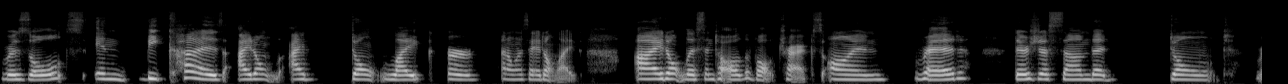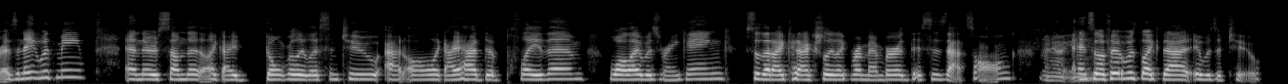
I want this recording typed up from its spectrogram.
results in because I don't I don't like or I don't want to say I don't like. I don't listen to all the vault tracks on Red. There's just some that don't resonate with me and there's some that like I don't really listen to at all. Like I had to play them while I was ranking so that I could actually like remember this is that song. And mean. so if it was like that, it was a 2.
